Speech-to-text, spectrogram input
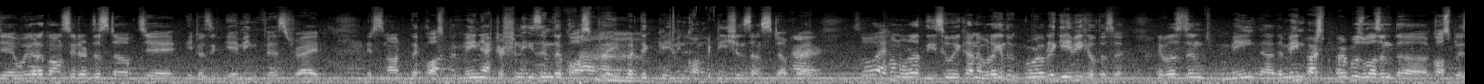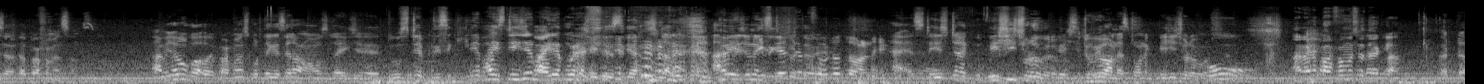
Jay. We gotta consider the stuff, Jay. It was a gaming fest, right? It's not the cosplay. Main attraction isn't the cosplay, but the gaming competitions and stuff, right? So এখন ওরা দিছে ওইখানে ওরা কিন্তু probably গেমই খেলতেছে. Uh, the main pers- purpose wasn't the cosplays and the performances. আমি যখন পারফরমেন্স করতে গেছিলাম আই ওয়াজ লাইক যে টু স্টেপ দিছি কিনে ভাই স্টেজের বাইরে পড়ে যাইতেছি আমি এর জন্য এক্সিকিউট করতে পারি ছোট তো অনেক। হ্যাঁ স্টেজটা একটু বেশি ছোট করে টু বি অনেস্ট অনেক বেশি ছোট ও আমি একটা পারফরমেন্সে দেখলাম। একটা।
